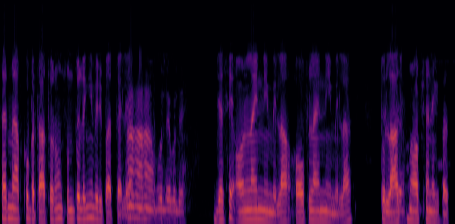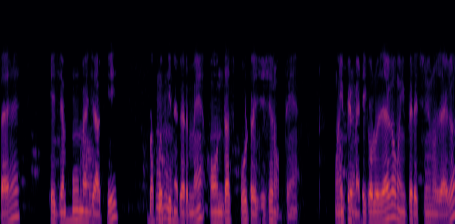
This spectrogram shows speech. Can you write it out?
सर मैं आपको बताता रहा हूँ सुन तो लेंगे मेरी बात पहले। हाँ हाँ हाँ बोले बोले जैसे ऑनलाइन नहीं मिला ऑफलाइन नहीं मिला तो लास्ट में ऑप्शन एक बचता है कि जम्मू में हाँ। जाके भगवती हम्म। नगर में ऑन द स्पॉट रजिस्ट्रेशन होते हैं। वहीं पे मेडिकल हो जाएगा वहीं पे रजिस्ट्रेशन हो जाएगा।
